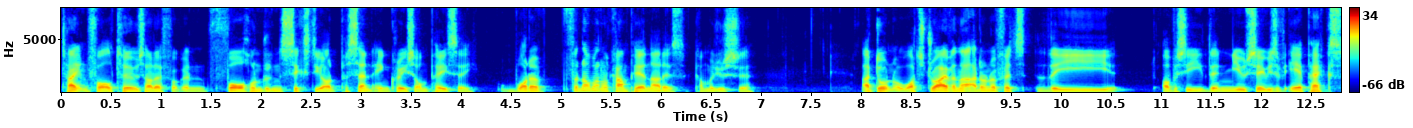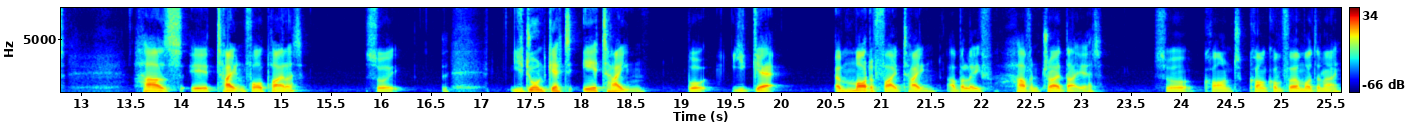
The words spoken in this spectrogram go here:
Titanfall 2's had a fucking 460 odd percent increase on PC. What a phenomenal campaign that is, can we just say? I don't know what's driving that. I don't know if it's the obviously the new series of Apex has a Titanfall pilot. So you don't get a Titan, but you get a modified Titan, I believe. Haven't tried that yet. So can't can't confirm or deny.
